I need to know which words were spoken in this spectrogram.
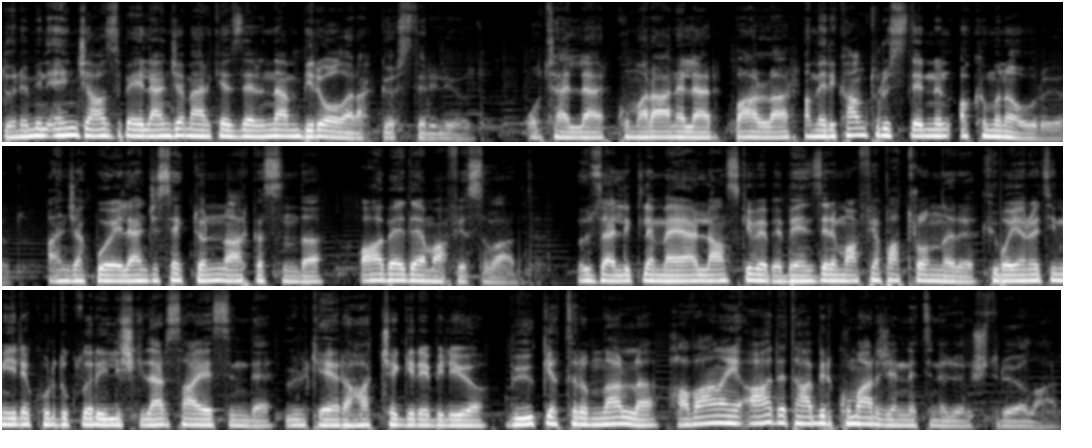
dönemin en cazip eğlence merkezlerinden biri olarak gösteriliyordu. Oteller, kumarhaneler, barlar Amerikan turistlerinin akımına uğruyordu. Ancak bu eğlence sektörünün arkasında ABD mafyası vardı. Özellikle Meyer Lansky ve benzeri mafya patronları Küba yönetimiyle kurdukları ilişkiler sayesinde ülkeye rahatça girebiliyor, büyük yatırımlarla Havana'yı adeta bir kumar cennetine dönüştürüyorlardı.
